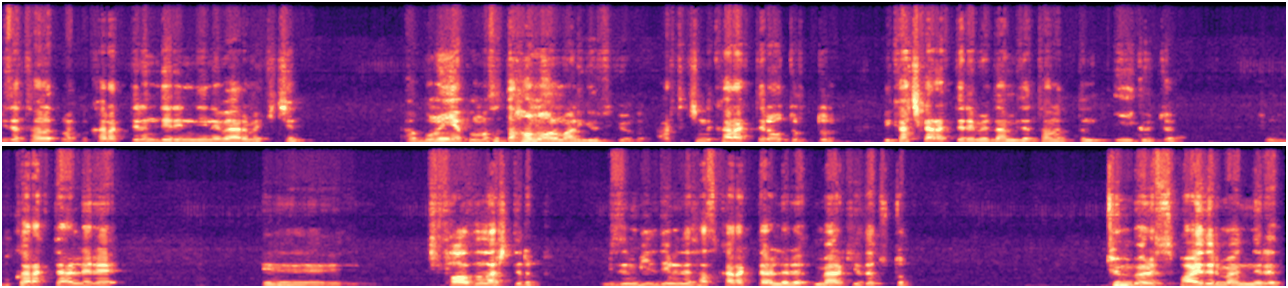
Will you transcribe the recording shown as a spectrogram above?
bize tanıtmak ve karakterin derinliğini vermek için ya bunun yapılması daha normal gözüküyordu. Artık şimdi karaktere oturttun. Birkaç karakteri birden bize tanıttın iyi kötü. Şimdi bu karakterleri e, fazlalaştırıp bizim bildiğimiz esas karakterleri merkezde tutup tüm böyle Spider-Man'lerin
